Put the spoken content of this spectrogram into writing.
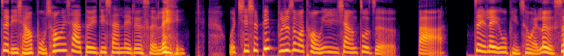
这里想要补充一下，对于第三类垃圾类。我其实并不是这么同意，像作者把这一类物品称为“垃圾”，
